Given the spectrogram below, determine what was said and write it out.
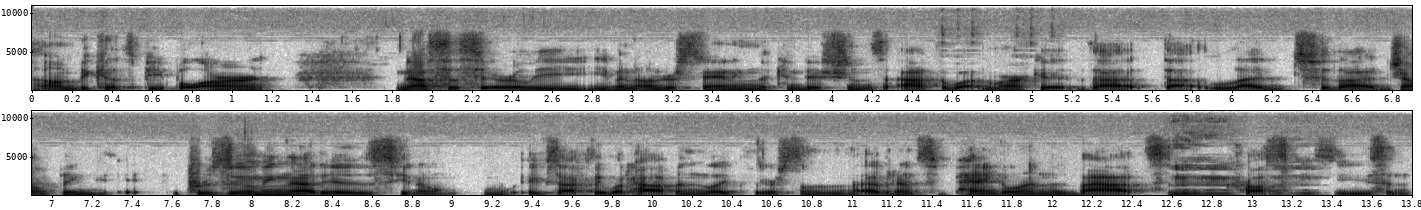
um, because people aren't necessarily even understanding the conditions at the wet market that that led to that jumping presuming that is you know exactly what happened like there's some evidence of pangolin and bats and Mhm, cross mhm. species and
